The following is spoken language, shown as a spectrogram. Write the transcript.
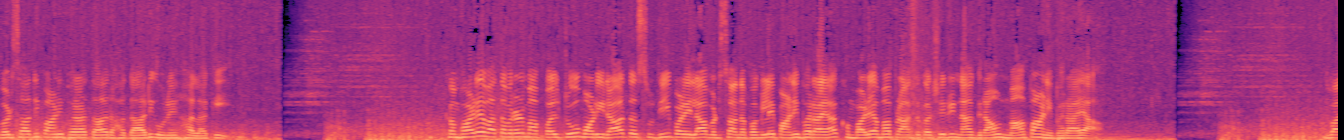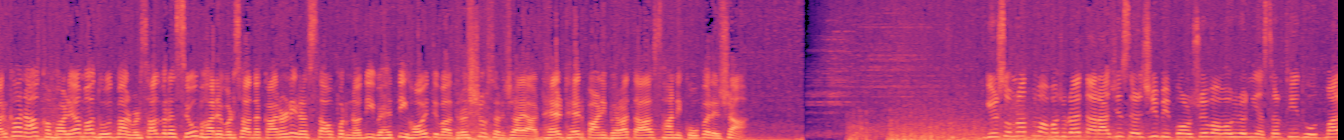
વરસાદી પાણી ભરાતા રાહદારીઓને હાલાકી. ખંભાળિયા વાતાવરણમાં પલટો. મોડી રાત સુધી પડેલા વરસાદના પગલે પાણી ભરાયા. ખંભાળિયામાં પ્રાંત કચેરીના ગ્રાઉન્ડમાં પાણી ભરાયા. દ્વારકાના ખંભાળિયામાં ધોધમાર વરસાદ વરસ્યો. ભારે વરસાદના કારણે રસ્તા ઉપર નદી વહેતી હોય તેવા દ્રશ્યો સર્જાયા. ઠેર ઠેર પાણી ભરાતા સ્થાનિકો પરેશાન. ગીર સોમનાથમાં વાવાઝોડાએ તારાજી સર્જી. બિપોરજોય વાવાઝોડાની અસરથી ધોધમાર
